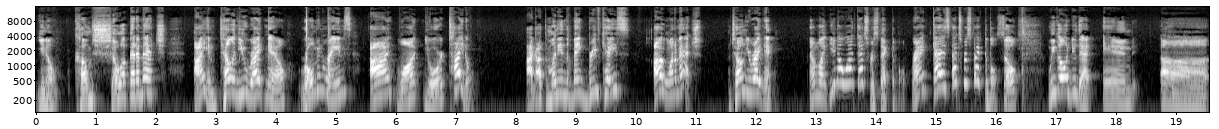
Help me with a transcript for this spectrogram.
you know, come show up at a match. I am telling you right now, Roman Reigns, I want your title. I got the Money in the Bank briefcase. I want a match. I'm telling you right now." And I'm like, you know what? That's respectable, right? Guys, that's respectable. So we go and do that, and uh,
